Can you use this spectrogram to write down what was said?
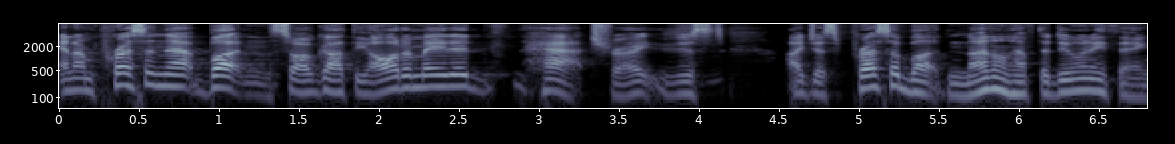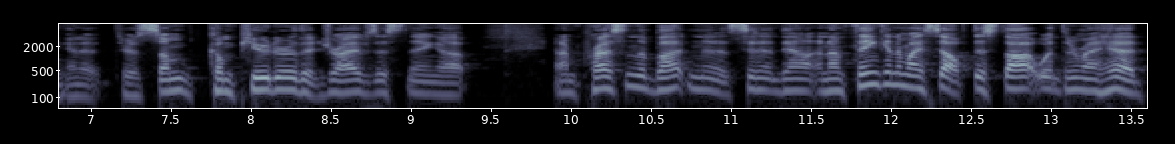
and I'm pressing that button. So I've got the automated hatch, right? You just I just press a button. I don't have to do anything, and it, there's some computer that drives this thing up. And I'm pressing the button and it's sitting down, and I'm thinking to myself, this thought went through my head.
